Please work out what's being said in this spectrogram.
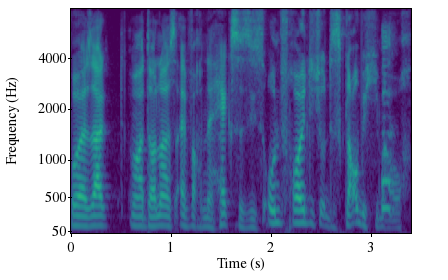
wo er sagt, Madonna ist einfach eine Hexe, sie ist unfreundlich und das glaube ich ihm auch.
